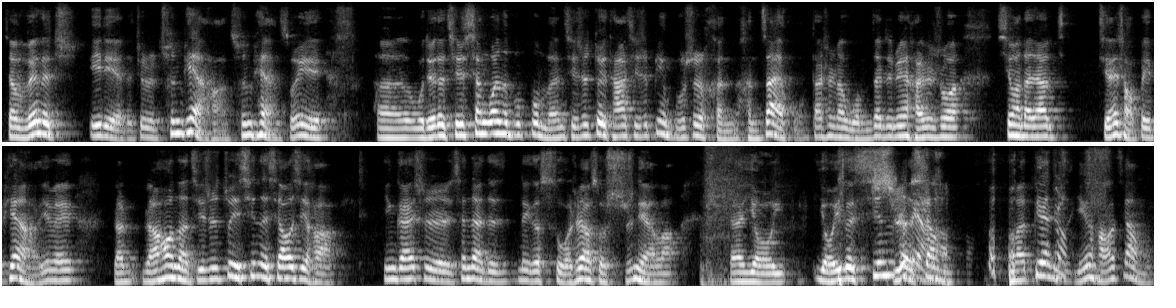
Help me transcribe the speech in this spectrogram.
叫 village idiot，就是村骗哈，村骗。所以，呃，我觉得其实相关的部部门其实对他其实并不是很很在乎。但是呢，我们在这边还是说希望大家减少被骗啊，因为然然后呢，其实最新的消息哈。应该是现在的那个锁是要锁十年了，呃，有有一个新的项目，什么电子银行项目，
